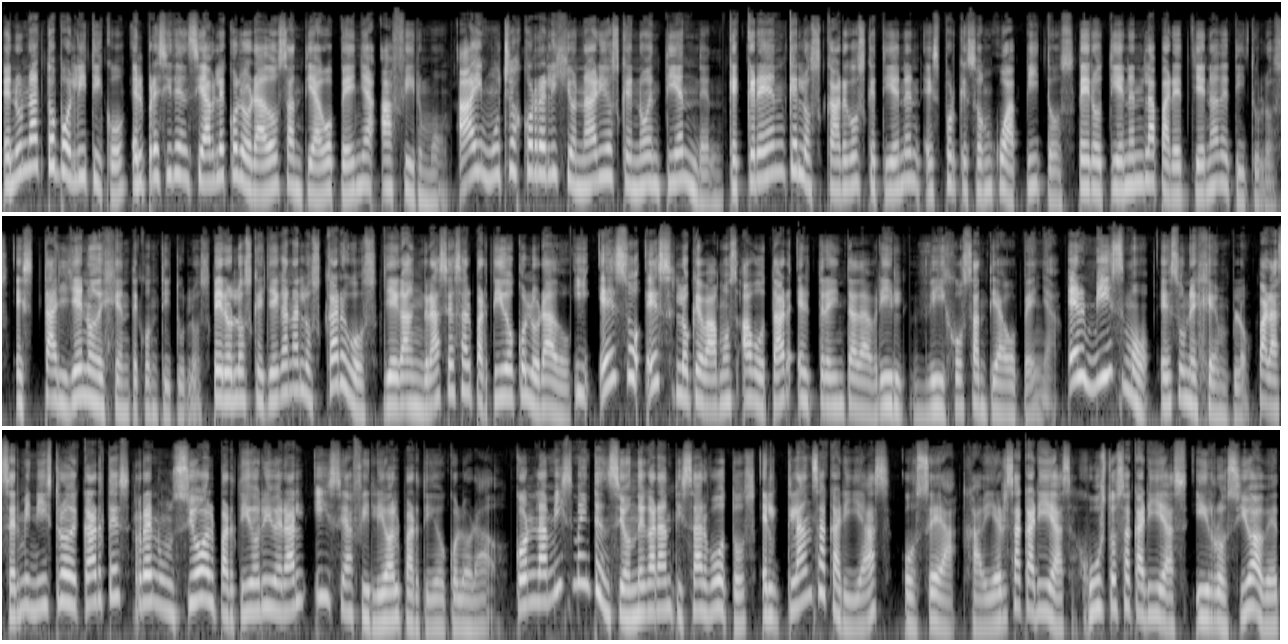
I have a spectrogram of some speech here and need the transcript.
En un acto político, el presidenciable colorado Santiago Peña afirmó, hay muchos correligionarios que no entienden, que creen que los cargos que tienen es porque son guapitos, pero tienen la pared llena de títulos. Está lleno de gente con títulos, pero los que llegan a los cargos llegan gracias al Partido Colorado y eso es lo que vamos a votar el 30 de abril, dijo Santiago Peña. Él mismo es un ejemplo. Para ser ministro de Cartes, renunció al Partido Liberal y se afilió al Partido Colorado. Con la misma intención de garantizar votos, el clan Zacarías, o sea, Javier Zacarías, Justo Zacarías y Rocío Abed,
